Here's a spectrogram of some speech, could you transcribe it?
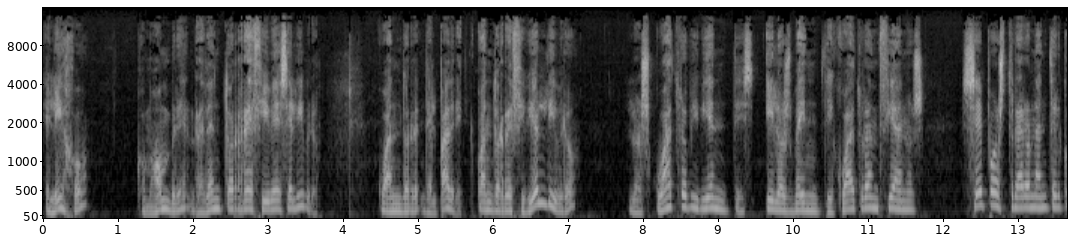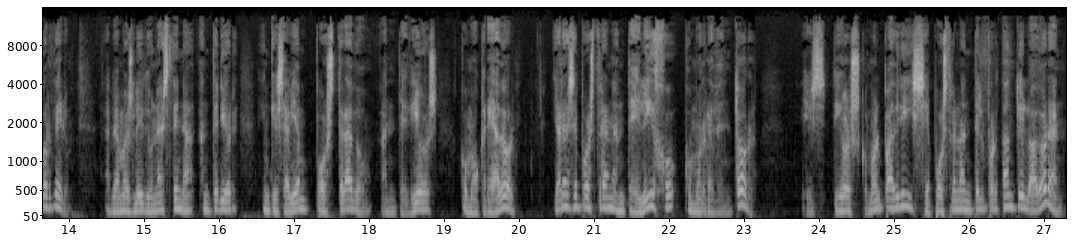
El Hijo, como hombre redentor, recibe ese libro cuando, del Padre. Cuando recibió el libro, los cuatro vivientes y los veinticuatro ancianos se postraron ante el Cordero. Habíamos leído una escena anterior en que se habían postrado ante Dios como Creador y ahora se postran ante el Hijo como Redentor. Es Dios como el Padre y se postran ante Él por tanto y lo adoran.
